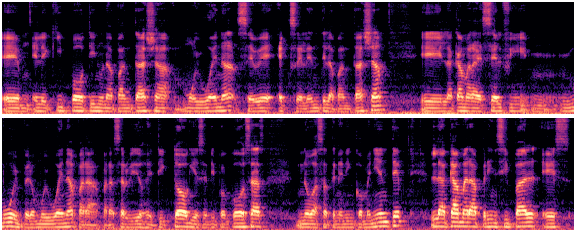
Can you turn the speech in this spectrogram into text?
Eh, el equipo tiene una pantalla muy buena, se ve excelente la pantalla. Eh, la cámara de selfie mm, muy pero muy buena para, hacer vídeos de TikTok y ese tipo de cosas. No vas a tener inconveniente. La cámara principal es,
